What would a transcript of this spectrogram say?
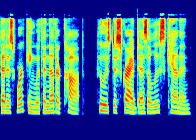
that is working with another cop, who is described as a loose cannon.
